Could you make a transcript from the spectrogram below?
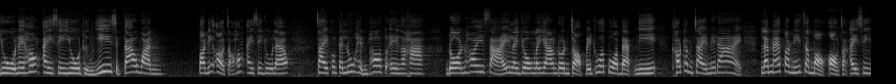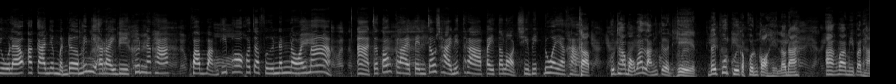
อยู่ในห้อง ICU ถึง 29 วัน ตอนนี้ออกจากห้อง ICU แล้ว ใจคนเป็นลูกเห็นพ่อตัวเองอะค่ะ โดนห้อยสายระยงระยางโดนเจาะไปทั่วตัวแบบนี้ เขาทำใจไม่ได้ และแม้ตอนนี้จะบอกออกจาก ICU แล้วอาการยังเหมือนเดิมไม่มีอะไรดีขึ้นนะคะ ความหวังที่พ่อเขาจะฟื้นนั้นน้อยมาก อาจจะต้องกลายเป็นเจ้าชายนิทราไปตลอดชีวิตด้วยอะค่ะครับคุณทามบอกว่าหลังเกิดเหตุได้พูดคุยกับคนก่อเหตุแล้วนะอ้างว่ามีปัญหา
